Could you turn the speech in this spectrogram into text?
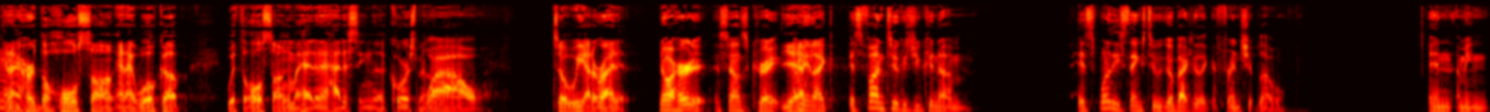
and Hmm. I heard the whole song, and I woke up with the whole song in my head, and I had to sing the chorus melody. Wow. So we got to write it. No, I heard it. It sounds great. Yeah. I mean, like it's fun too because you can. Um, it's one of these things too. We go back to like the friendship level, and I mean,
